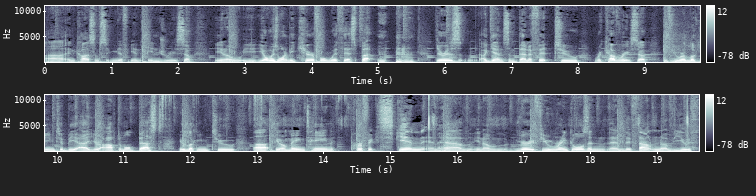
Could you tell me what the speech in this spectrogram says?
uh, and cause some significant injuries. So you know, you, you always want to be careful with this, but there is again some benefit to recovery. So if you are looking to be at your optimal best, you're looking to uh, you know maintain perfect skin and have you know very few wrinkles and, and the fountain of youth.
